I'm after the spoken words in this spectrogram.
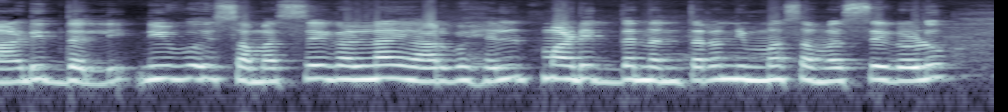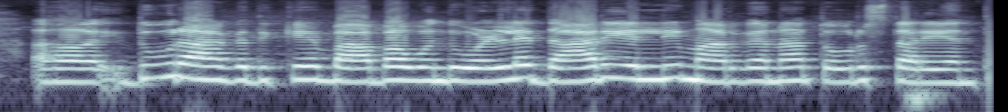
ಮಾಡಿದ್ದಲ್ಲಿ ನೀವು ಸಮಸ್ಯೆಗಳನ್ನ ಯಾರಿಗೂ ಹೆಲ್ಪ್ ಮಾಡಿದ್ದ ನಂತರ ನಿಮ್ಮ ಸಮಸ್ಯೆಗಳು ದೂರ ಆಗೋದಕ್ಕೆ ಬಾಬಾ ಒಂದು ಒಳ್ಳೆ ದಾರಿಯಲ್ಲಿ ಮಾರ್ಗನ ತೋರಿಸ್ತಾರೆ ಅಂತ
